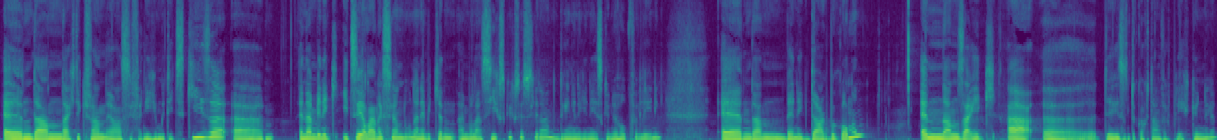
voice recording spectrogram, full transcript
En dan dacht ik van, ja, Stefanie, je moet iets kiezen. Um, en dan ben ik iets heel anders gaan doen. Dan heb ik een ambulancierscursus gedaan, de dringende geneeskunde hulpverlening. En dan ben ik daar begonnen. En dan zag ik, ah, uh, er is een tekort aan verpleegkundigen.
